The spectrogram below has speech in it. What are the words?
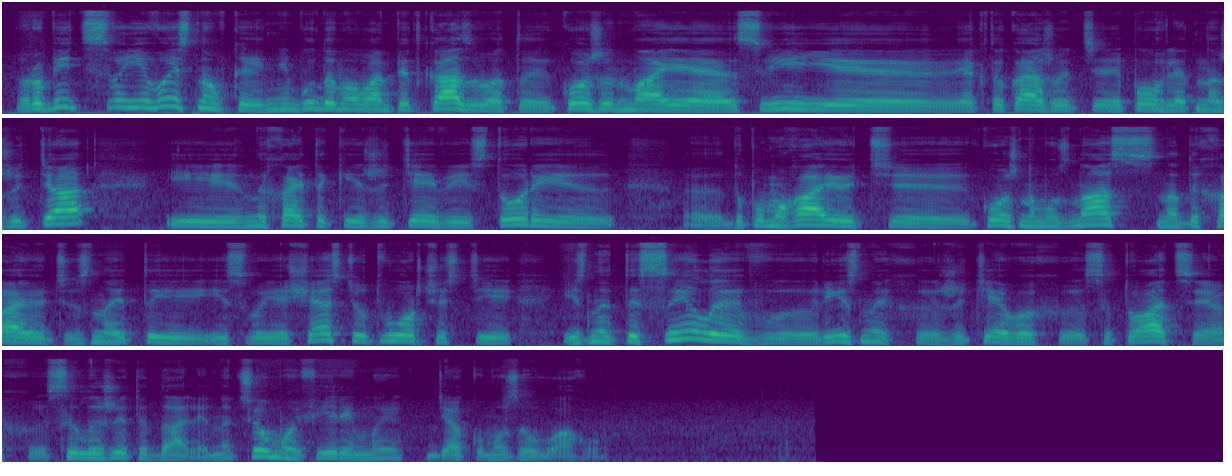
робіть свої висновки, не будемо вам підказувати. Кожен має свій, е, як то кажуть, погляд на життя. І нехай такі життєві історії е, допомагають е, кожному з нас, надихають знайти і своє щастя у творчості, і знайти сили в різних життєвих ситуаціях, сили жити далі. На цьому ефірі ми дякуємо за увагу.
